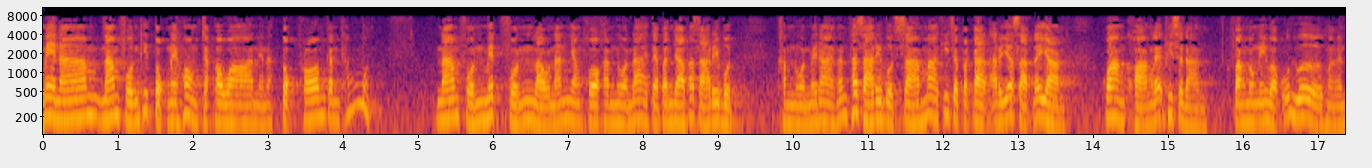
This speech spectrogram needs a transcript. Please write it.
แม่น้ำน้ำฝนที่ตกในห้องจักรวาลเนี่ยนะตกพร้อมกันทั้งหมด น้ำฝนเม็ดฝนเหล่านั้นยังพอคำนวณได้ แต่ปัญญาภาษาริบุตรคำนวณไม่ได้เพราะภาษาริบุตรสามารถที่จะประกาศอริยสัจได้อย่างกว้างขวางและพิสดารฟังตรงนี้บอกอุ้ยเวอร์เหมือนกัน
